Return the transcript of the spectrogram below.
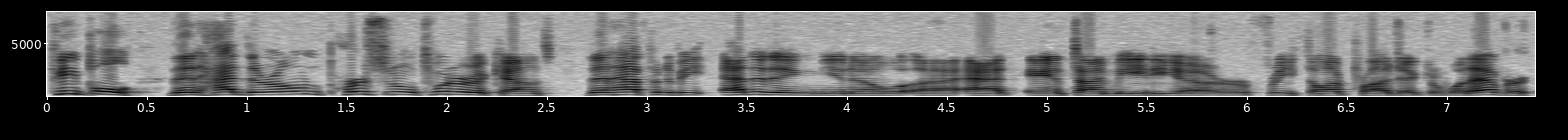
People that had their own personal Twitter accounts that happened to be editing, you know, uh, at Anti Media or Free Thought Project or whatever.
